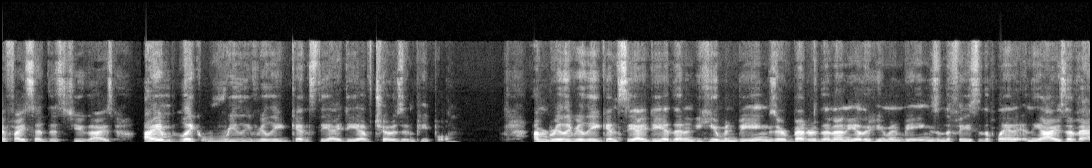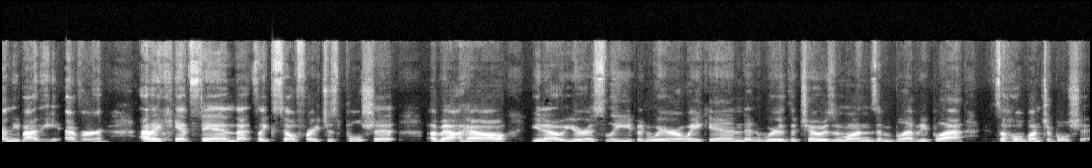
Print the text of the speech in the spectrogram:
if i said this to you guys i am like really really against the idea of chosen people i'm really really against the idea that any human beings are better than any other human beings in the face of the planet in the eyes of anybody ever. And i can't stand that like self-righteous bullshit about how you know you're asleep and we're awakened and we're the chosen ones and blah blah blah. It's a whole bunch of bullshit.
